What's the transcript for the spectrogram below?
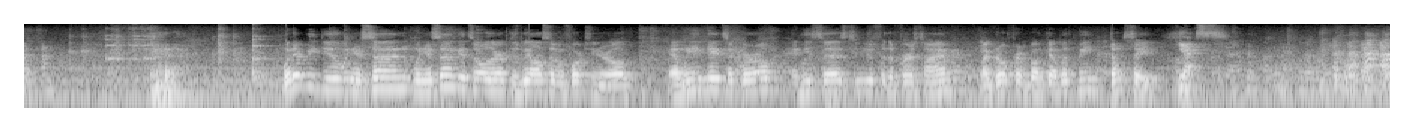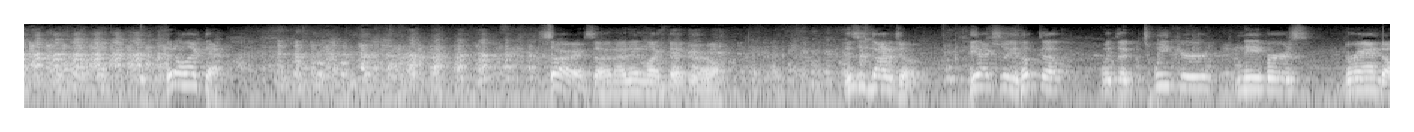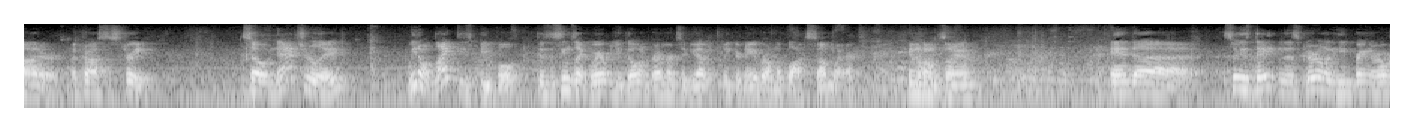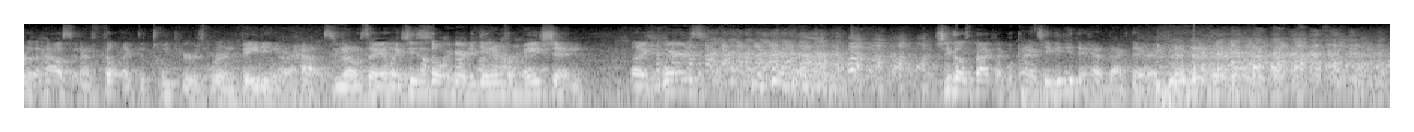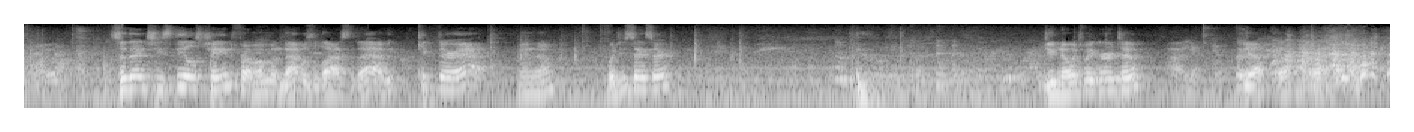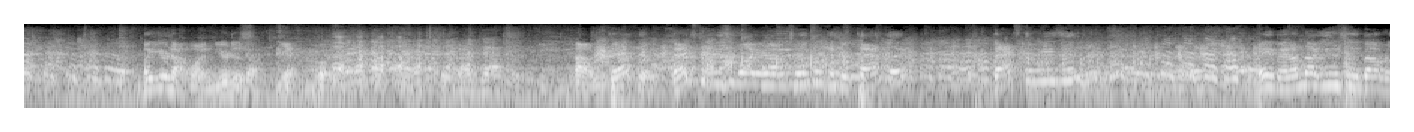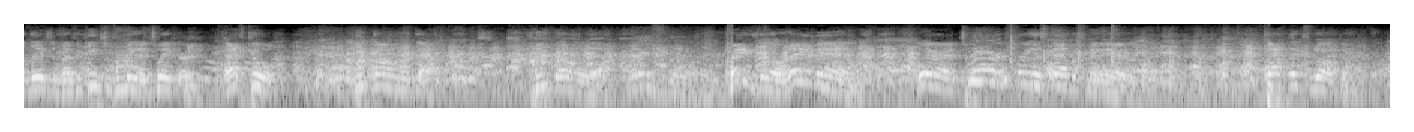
Whatever you do, when your son when your son gets older, because we also have a 14 year old, and when he dates a girl and he says to you for the first time, "My girlfriend broke up with me," don't say yes. they don't like that. Sorry, son, I didn't like that girl. This is not a joke. He actually hooked up with the tweaker neighbor's granddaughter across the street. So naturally, we don't like these people because it seems like wherever you go in Bremerton, you have a tweaker neighbor on the block somewhere. You know what I'm saying? And uh, so he's dating this girl, and he'd bring her over to the house, and I felt like the tweakers were invading our house. You know what I'm saying? Like she's just over here to get information. Like where's? she goes back like, what kind of TV did they have back there? so then she steals change from him, and that was the last of that. We kicked her ass. You know? What'd you say, sir? Do you know a twigger or two? Uh, yeah. Yeah, yeah, yeah. But you're not one. You're just, yeah, of course. I'm Catholic. Oh, you're Catholic. That's the reason why you're not a twigger, because you're Catholic? That's the reason? Hey, man, I'm not usually about religion, but if it keeps you from being a tweaker, that's cool. Keep going with that. Keep going with that. Praise the Lord. Praise the Lord. Amen. We're a tweaker-free establishment here. Catholics welcome.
